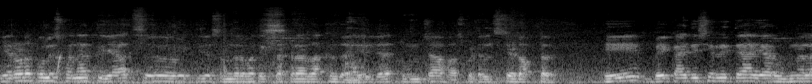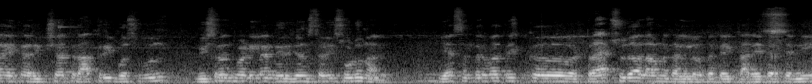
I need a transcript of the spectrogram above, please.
येरवडा पोलीस ठाण्यात याच व्यक्तीच्या संदर्भात एक तक्रार दाखल झाली ज्यात तुमच्या हॉस्पिटलचे डॉक्टर हे बेकायदेशीररित्या या रुग्णाला एका रिक्षात रात्री बसवून विश्रांतवाडीला निर्जनस्थळी सोडून आले. या संदर्भात एक ट्रॅप सुद्धा लावण्यात आलेला होता. काही कार्यकर्त्यांनी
